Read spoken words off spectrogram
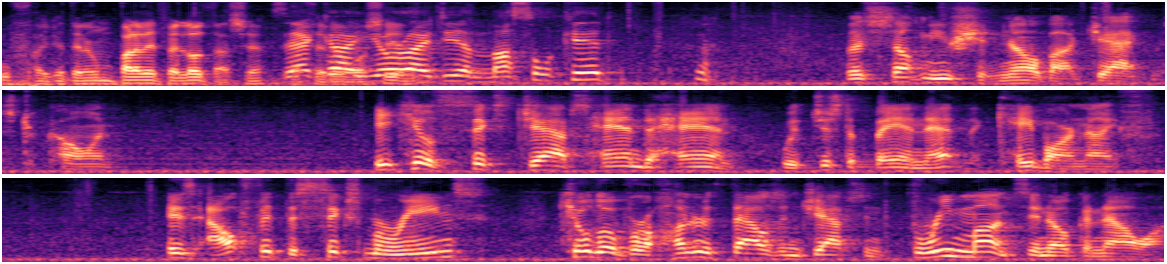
Uf, hay que tener un par de pelotas, eh. Is that guy your sí. idea, muscle kid? There's something you should know about Jack, Mr. Cohen. He killed six Japs hand to hand with just a bayonet and a K-bar knife. His outfit, the Six Marines, killed over 100,000 Japs in three months in Okinawa,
